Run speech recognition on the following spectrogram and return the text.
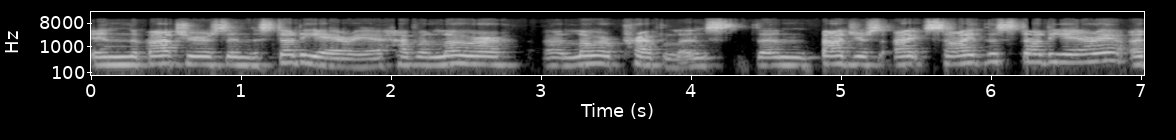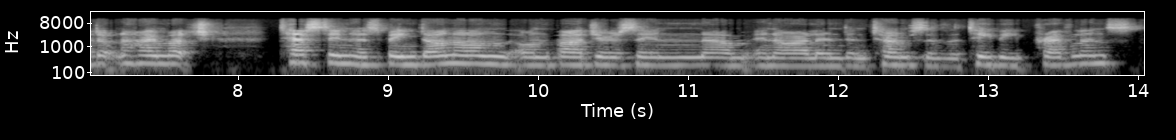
in the badgers in the study area have a lower a lower prevalence than badgers outside the study area. I don't know how much testing has been done on, on badgers in, um, in Ireland in terms of the TB prevalence.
